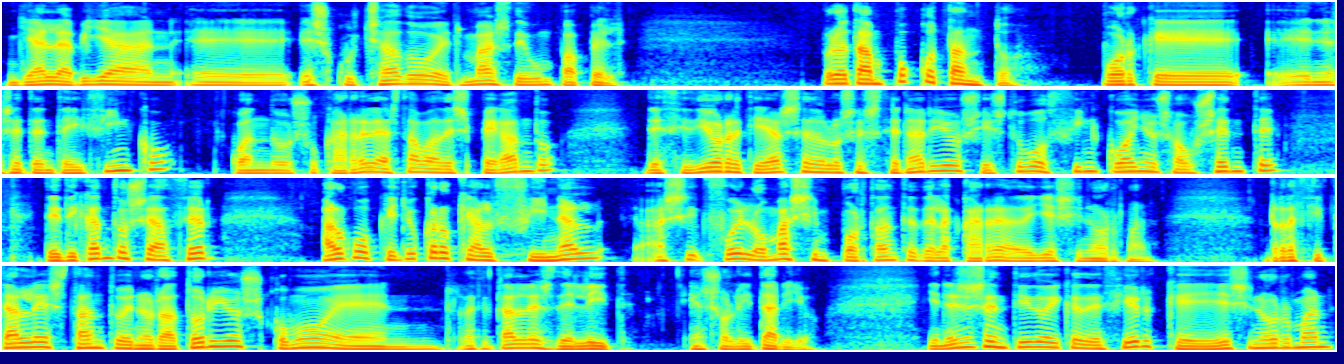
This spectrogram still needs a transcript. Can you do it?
ya le habían eh, escuchado en más de un papel. Pero tampoco tanto, porque en el 75, cuando su carrera estaba despegando, decidió retirarse de los escenarios y estuvo cinco años ausente, dedicándose a hacer algo que yo creo que al final así fue lo más importante de la carrera de Jesse Norman. Recitales tanto en oratorios como en recitales de lead, en solitario. Y en ese sentido hay que decir que Jesse Norman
